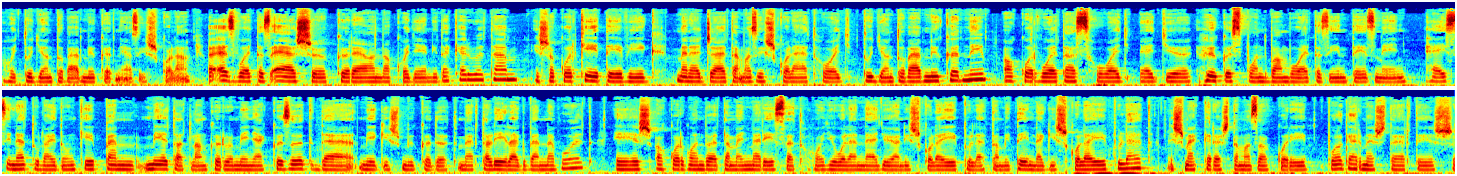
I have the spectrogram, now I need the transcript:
hogy tudjon tovább működni az iskola. Ez volt az első köre annak, hogy én ide kerültem, és akkor két évig menedzseltem az iskolát, hogy tudjon tovább működni. Akkor volt az, hogy egy hőközpontban volt az intézmény helyszíne, tulajdonképpen méltatlan körülmények között, de mégis működött, mert a lélek benne volt, és akkor gondoltam egy merészet, hogy jó lenne egy olyan iskolaépület, ami tényleg iskolaépület, és megkerestem az akkori polgármestert, és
